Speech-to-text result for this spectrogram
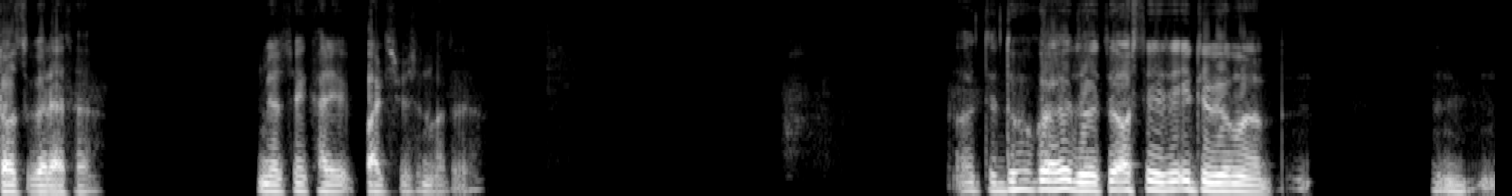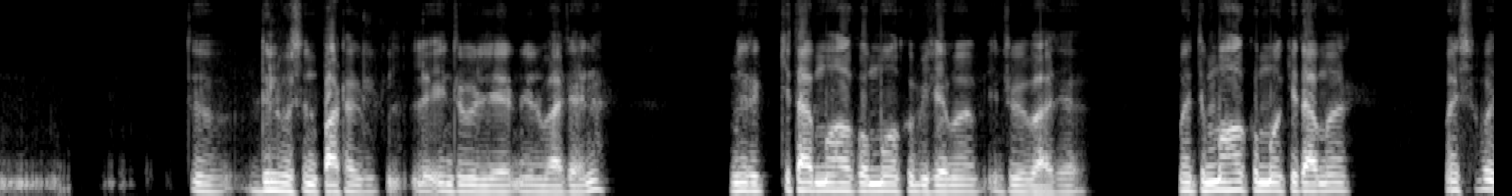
टच गरेको छ। मेरो चाहिँ खालि पार्टिसिपेसन मात्र त्यो दुःख कुरा त्यो अस्ति इन्टरभ्यूमा त्यो दिलभूषण पाठकले इन्टरभ्यू लिए लिनुभएको थियो होइन। मेरो किताब महको महको विषयमा इन्टरभ्यू भएको थियो। मैले त्यो महको मह किताबमा मैले सबै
